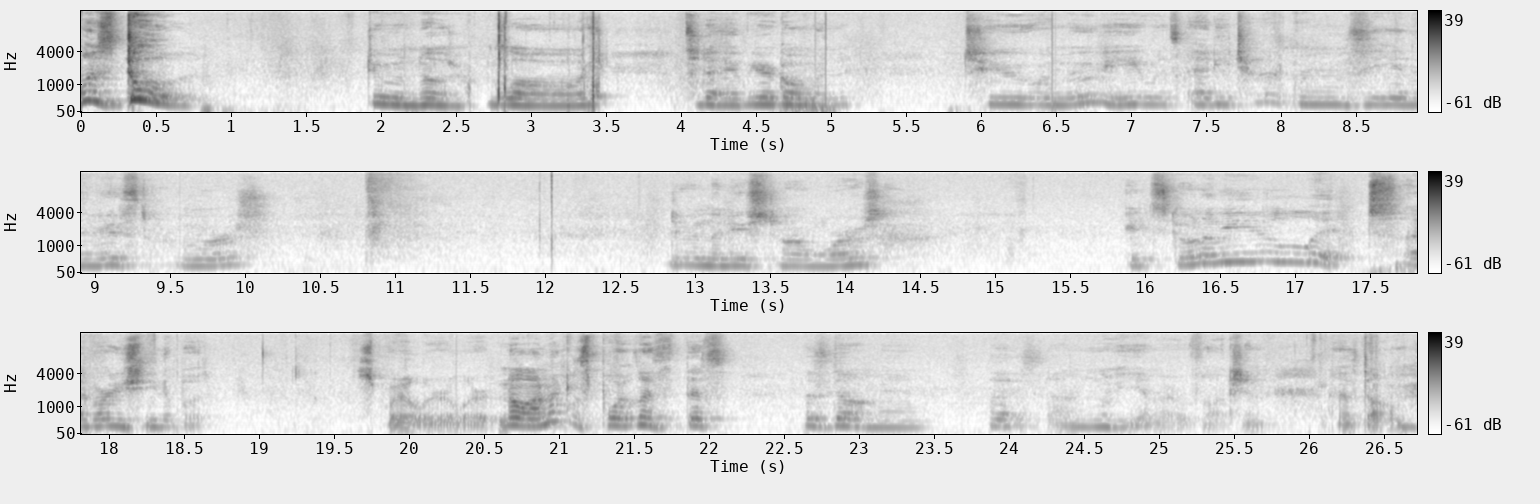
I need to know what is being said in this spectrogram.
Let's go! Do another vlog. Today we are going to a movie with Eddie Turk. We're going to see the new Star Wars. Doing the new Star Wars. It's gonna be lit. I've already seen it, but spoiler alert. No, I'm not gonna spoil. That's that's that's dumb, man. That's, um, I'm looking at my reflection. That's dumb.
